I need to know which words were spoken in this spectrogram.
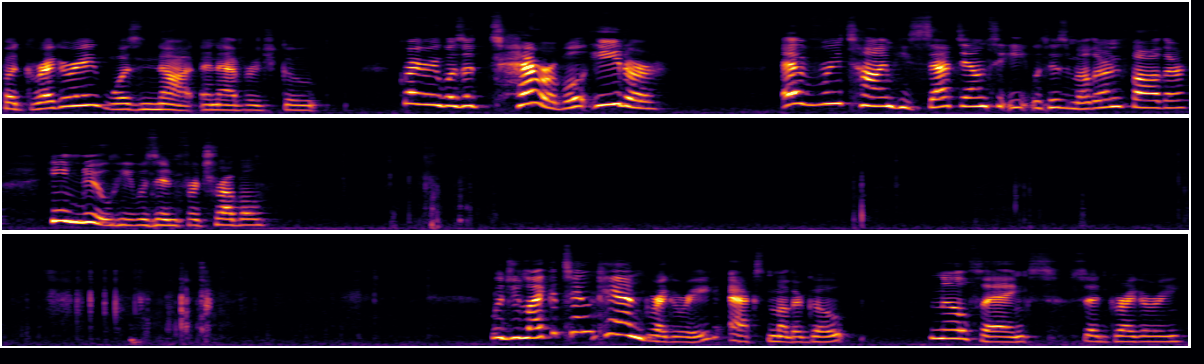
But Gregory was not an average goat. Gregory was a terrible eater. Every time he sat down to eat with his mother and father, he knew he was in for trouble. Would you like a tin can, Gregory? asked Mother Goat. No, thanks, said Gregory.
